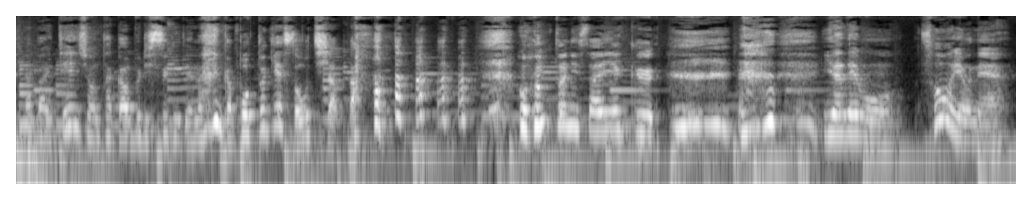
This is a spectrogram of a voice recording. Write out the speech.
やばいテンション高ぶりすぎてなんかポッドキャスト落ちちゃった。本当に最悪。いやでもそうよね。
